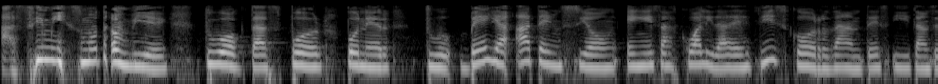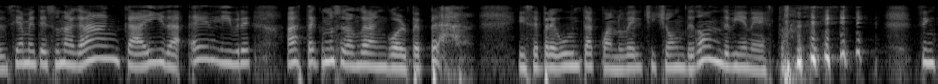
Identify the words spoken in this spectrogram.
asimismo también tú optas por poner tu bella atención en esas cualidades discordantes y tan sencillamente es una gran caída en libre hasta que uno se da un gran golpe y se pregunta cuando ve el chichón de dónde viene esto Sin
